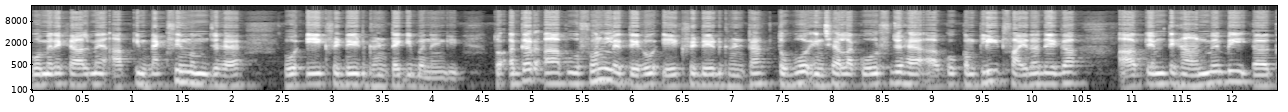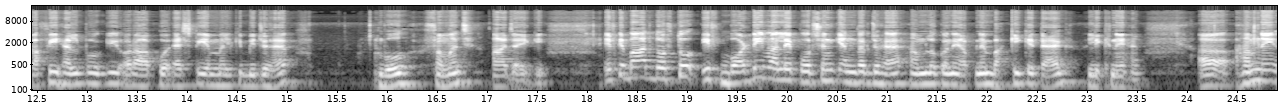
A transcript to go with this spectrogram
वो मेरे ख्याल में आपकी मैक्सिमम जो है, वो एक से डेढ़ घंटे की बनेगी। तो अगर आप वो सुन लेते हो एक से डेढ़ घंटा तो वो इनशाला कोर्स जो है आपको कंप्लीट फ़ायदा देगा। आपके इम्तिहान में भी काफ़ी हेल्प होगी और आपको एच की भी जो है, वो समझ आ जाएगी। इसके बाद दोस्तों, इस बॉडी वाले पोर्शन के अंदर जो है, हम लोगों ने अपने बाकी के टैग लिखने हैं। हमने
